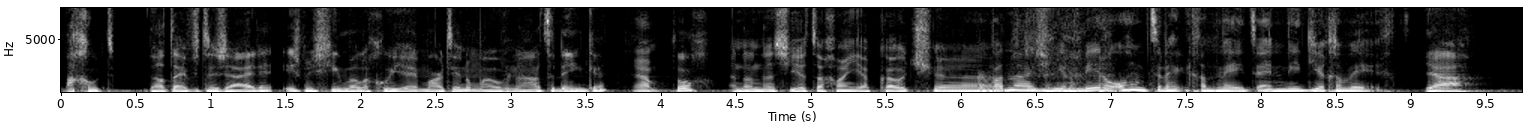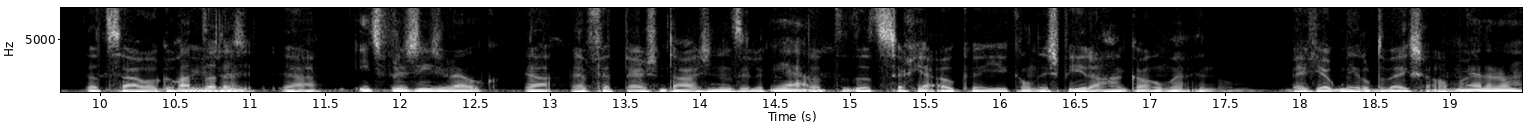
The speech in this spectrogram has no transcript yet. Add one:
Maar goed, dat even terzijde. Is misschien wel een goede Martin om over na te denken. Ja. Toch? En dan zie je toch gewoon jouw coach. eh, Maar wat nou als je je middelomtrek gaat meten en niet je gewicht? Ja, dat zou ook een Want goede dat zijn. Ja, Iets preciezer ook. ja, en vetpercentage natuurlijk. Ja. Dat, dat zeg jij ook. eh, Je kan in spieren aankomen en dan weeg je ook meer op de weegschaal. Maar Ja, daarom.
